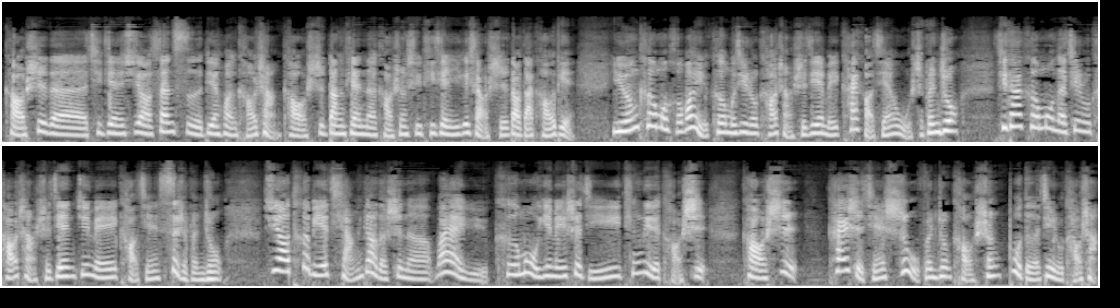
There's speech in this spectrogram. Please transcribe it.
考试的期间需要三次变换考场。考试当天呢，考生需提前一个小时到达考点。语文科目和外语科目进入考场时间为开考前五十分钟，其他科目呢进入考场时间均为考前四十分钟。需要特别强调的是呢，外语科目因为涉及听力的考试，考试。开始前十五分钟，考生不得进入考场；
